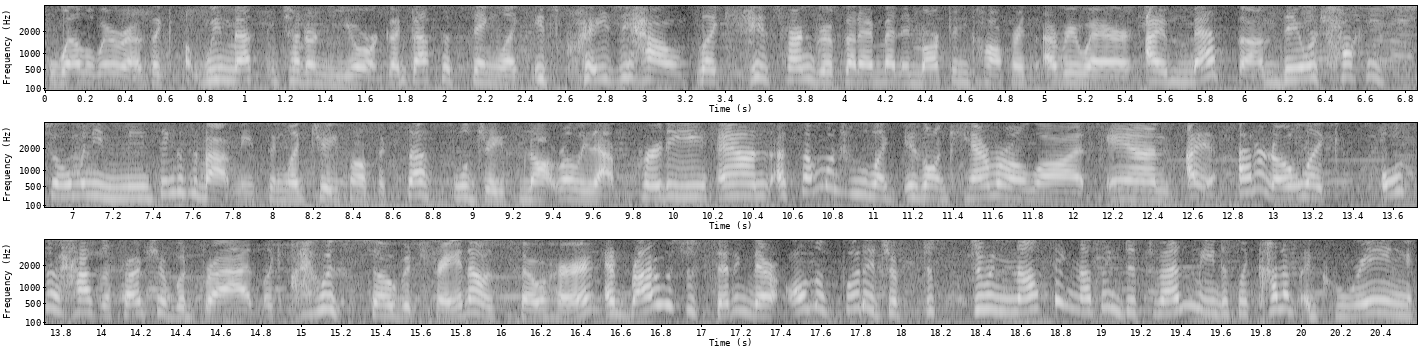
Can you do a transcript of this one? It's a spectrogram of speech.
well aware of, like we met each other in New York. Like that's a thing. Like it's crazy how like his friend group that I met in marketing conference everywhere, I met them. They were talking so many mean things about me, saying like Jade's not successful, Jade's not really that pretty. And as someone who like is on camera a lot and I, I don't know, like also has a friendship with Brad, like I was so betrayed, I was so hurt. And Brad was just sitting there on the footage of just doing nothing, nothing to defend me, just like kind of agreeing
